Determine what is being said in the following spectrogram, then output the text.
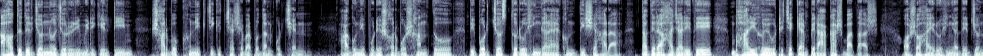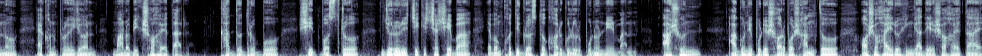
আহতদের জন্য জরুরি মেডিকেল টিম সার্বক্ষণিক চিকিৎসা সেবা প্রদান করছেন। আগুনে পুড়ে সর্বশান্ত, বিপর্যস্ত রোহিঙ্গারা এখন দিশেহারা। তাদের আহাজারিতে ভারী হয়ে উঠেছে ক্যাম্পের আকাশ বাতাস। অসহায় রোহিঙ্গাদের জন্য এখন প্রয়োজন মানবিক সহায়তার। খাদ্যদ্রব্য, শীতবস্ত্র, জরুরি চিকিৎসা সেবা এবং ক্ষতিগ্রস্ত ঘরগুলোর পুনর্নির্মাণ। আসুন, আগুনে পুড়ে সর্বশান্ত, অসহায় রোহিঙ্গাদের সহায়তায়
